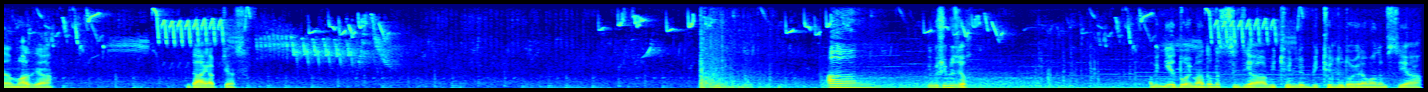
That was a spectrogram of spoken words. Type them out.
İnanılmaz ya. Bir daha yapacağız. Aa, gümüşümüz yok. Abi niye doymadınız siz ya bir türlü? Bir türlü doyuramadım sizi ya.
